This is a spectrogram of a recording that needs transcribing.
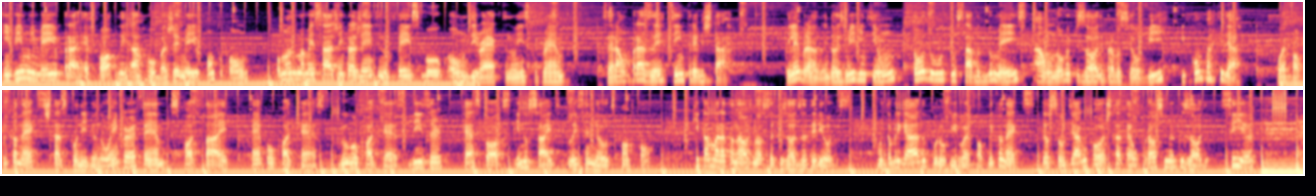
envie um e-mail para efople.gmail.com ou mande uma mensagem para a gente no Facebook ou um direct no Instagram. Será um prazer te entrevistar. E lembrando, em 2021, todo último sábado do mês, há um novo episódio para você ouvir e compartilhar. O FOP Connect está disponível no Anchor FM, Spotify, Apple Podcast, Google Podcast, Deezer, Castbox e no site listennotes.com. Que tal maratonar os nossos episódios anteriores? Muito obrigado por ouvir o FOP Connects. Eu sou o Thiago Costa. Até o próximo episódio. See ya!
